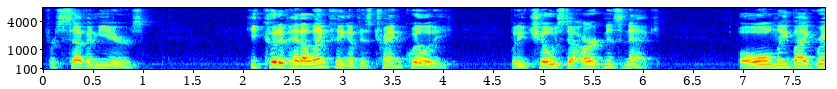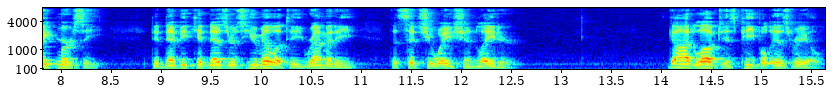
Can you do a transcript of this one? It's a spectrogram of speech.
for seven years. He could have had a lengthening of his tranquility, but he chose to harden his neck. Only by great mercy did Nebuchadnezzar's humility remedy the situation later. God loved his people Israel,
